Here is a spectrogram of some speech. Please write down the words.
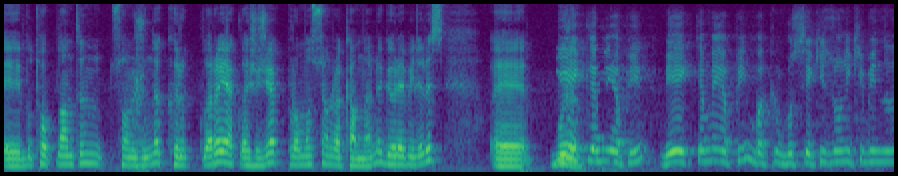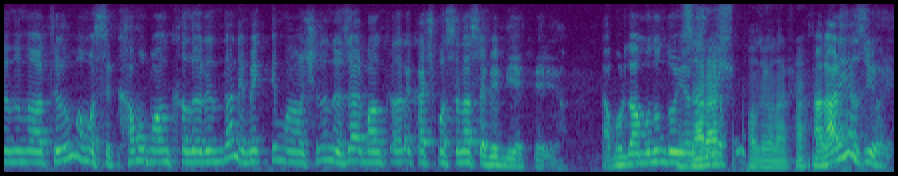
e, bu toplantının sonucunda 40'lara yaklaşacak promosyon rakamlarını görebiliriz. E, Bir ekleme yapayım. Bir ekleme yapayım. Bakın bu 8-12 bin liranın artırılmaması kamu bankalarından emekli maaşının özel bankalara kaçmasına sebebiyet veriyor. Ya buradan bunun da uyarısını Zarar yapayım. alıyorlar. Ha. Zarar yazıyor yani.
